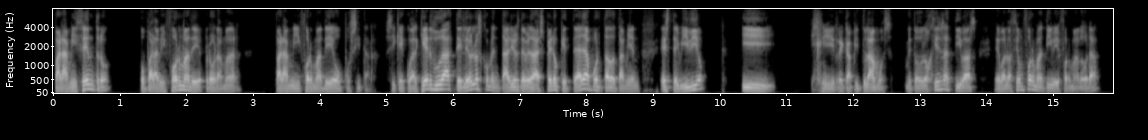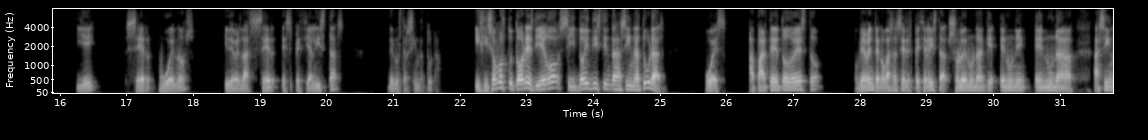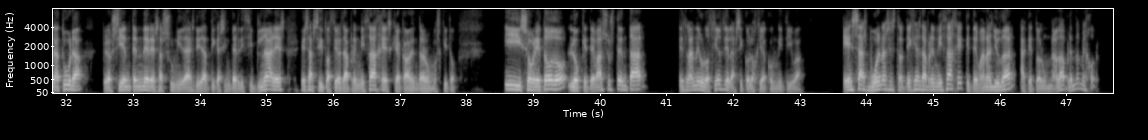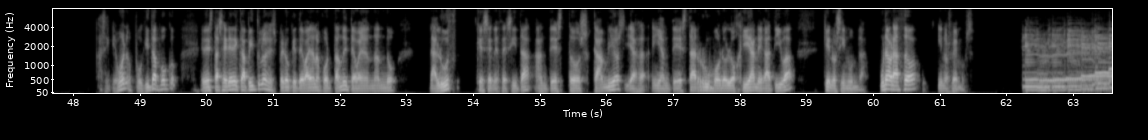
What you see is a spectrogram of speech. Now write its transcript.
para mi centro o para mi forma de programar, para mi forma de opositar. Así que cualquier duda, te leo en los comentarios. De verdad, espero que te haya aportado también este vídeo y, y recapitulamos. Metodologías activas, evaluación formativa y formadora y ser buenos y de verdad ser especialistas de nuestra asignatura. Y si somos tutores, Diego, si doy distintas asignaturas, pues aparte de todo esto, Obviamente no vas a ser especialista solo en una, asignatura, pero sí entender esas unidades didácticas interdisciplinares, esas situaciones de aprendizaje, es que acaba de entrar un mosquito. Y sobre todo, lo que te va a sustentar es la neurociencia y la psicología cognitiva. Esas buenas estrategias de aprendizaje que te van a ayudar a que tu alumnado aprenda mejor. Así que bueno, poquito a poco, en esta serie de capítulos espero que te vayan aportando y te vayan dando la luz que se necesita ante estos cambios y, ante esta rumorología negativa que nos inunda. Un abrazo y nos vemos.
